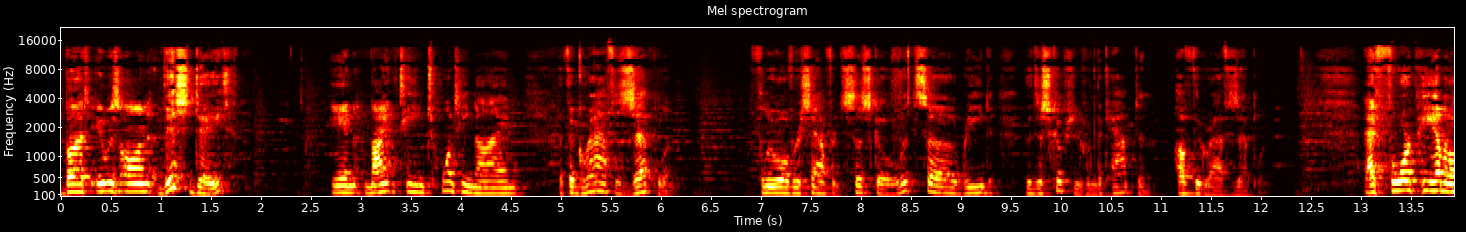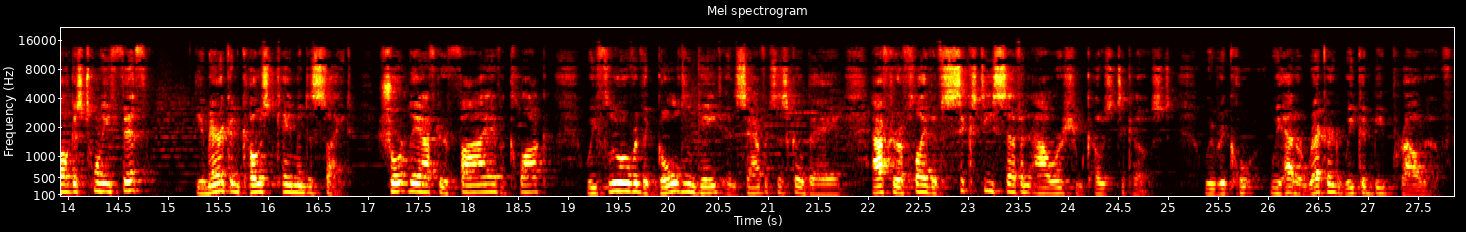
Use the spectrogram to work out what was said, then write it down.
But it was on this date, in 1929, that the Graf Zeppelin flew over San Francisco. Let's uh, read the description from the captain of the Graf Zeppelin. At 4 p.m. on August 25th, the American coast came into sight. Shortly after 5 o'clock, we flew over the Golden Gate in San Francisco Bay after a flight of 67 hours from coast to coast. We, we had a record we could be proud of.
